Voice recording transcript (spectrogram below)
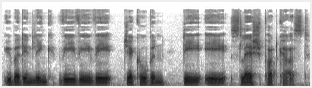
über den Link www.jacobin.de slash podcast.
